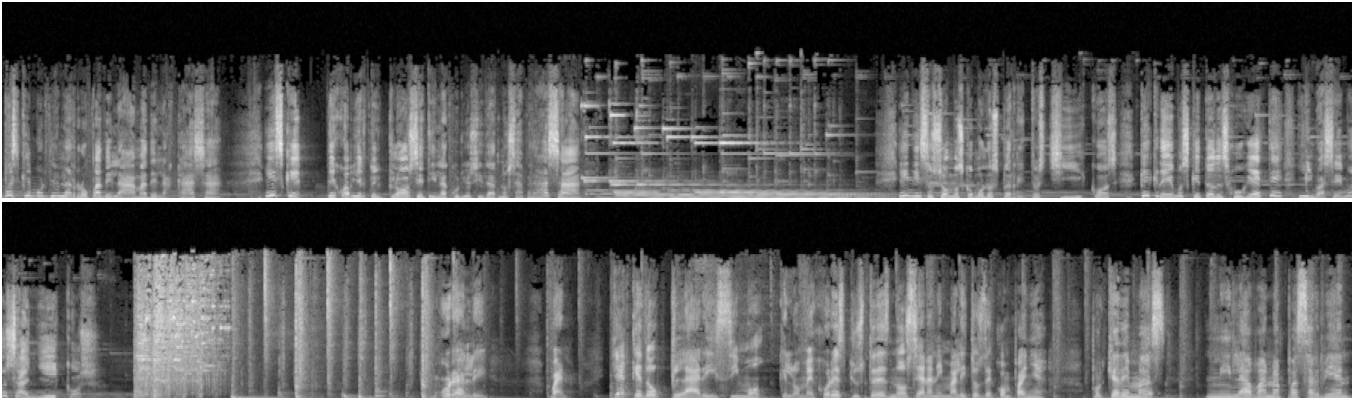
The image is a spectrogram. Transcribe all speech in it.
Pues que mordió la ropa de la ama de la casa. Es que dejó abierto el closet y la curiosidad nos abraza. En eso somos como los perritos chicos, que creemos que todo es juguete y lo hacemos añicos. Órale. Bueno, ya quedó clarísimo que lo mejor es que ustedes no sean animalitos de compañía, porque además ni la van a pasar bien.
